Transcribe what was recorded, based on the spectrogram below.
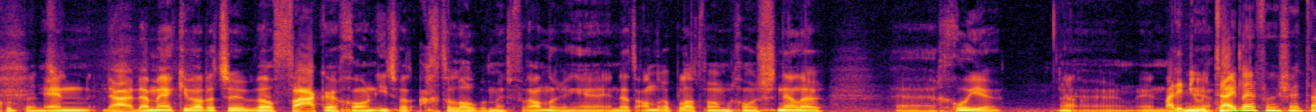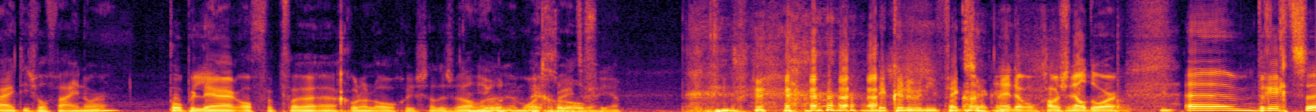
goed punt. En ja, daar merk je wel dat ze wel vaker gewoon iets wat achterlopen met veranderingen. En dat andere platformen gewoon sneller uh, groeien. Ja. Uh, en, maar die nieuwe ja. tijdlijnfunctionaliteit is wel fijn hoor. Populair of uh, chronologisch. Dat is wel een, een mooi geloof je. Dit kunnen we niet factchecken. Nee, daarom gaan we snel door. Ehm, bericht eh,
